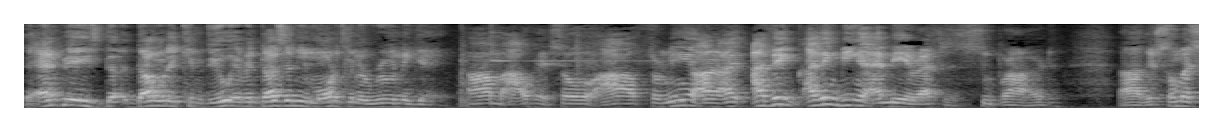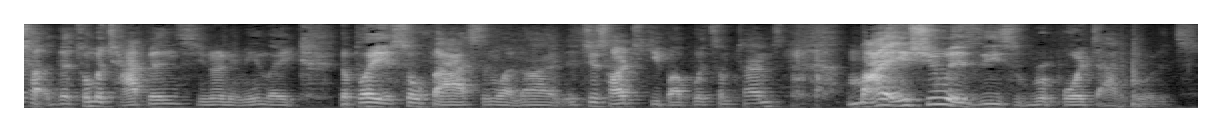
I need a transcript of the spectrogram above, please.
The NBA's d- done what it can do. If it does anymore, it's going to ruin the game. Um. Okay. So, uh, for me, I, I think I think being an NBA ref is super hard. Uh, there's so much that so much happens. You know what I mean? Like the play is so fast and whatnot. It's just hard to keep up with sometimes. My issue is these reports afterwards.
